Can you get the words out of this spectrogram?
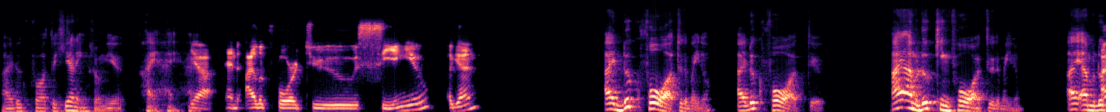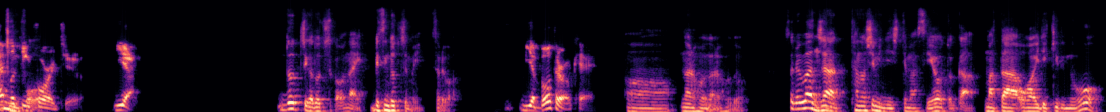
I look forward to hearing from you. はいはいはい。Yeah. And I look forward to seeing you again. I look forward to でもいいの ?I look forward to. I am looking forward to でもいいの ?I am looking, I'm looking for. forward to. Yeah. どっちがどっちとかはない。別にどっちでもいい。それは。Yeah. Both are okay. ああ、なるほどなるほど。それはじゃあ楽しみにしてますよとか、またお会いできるのを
